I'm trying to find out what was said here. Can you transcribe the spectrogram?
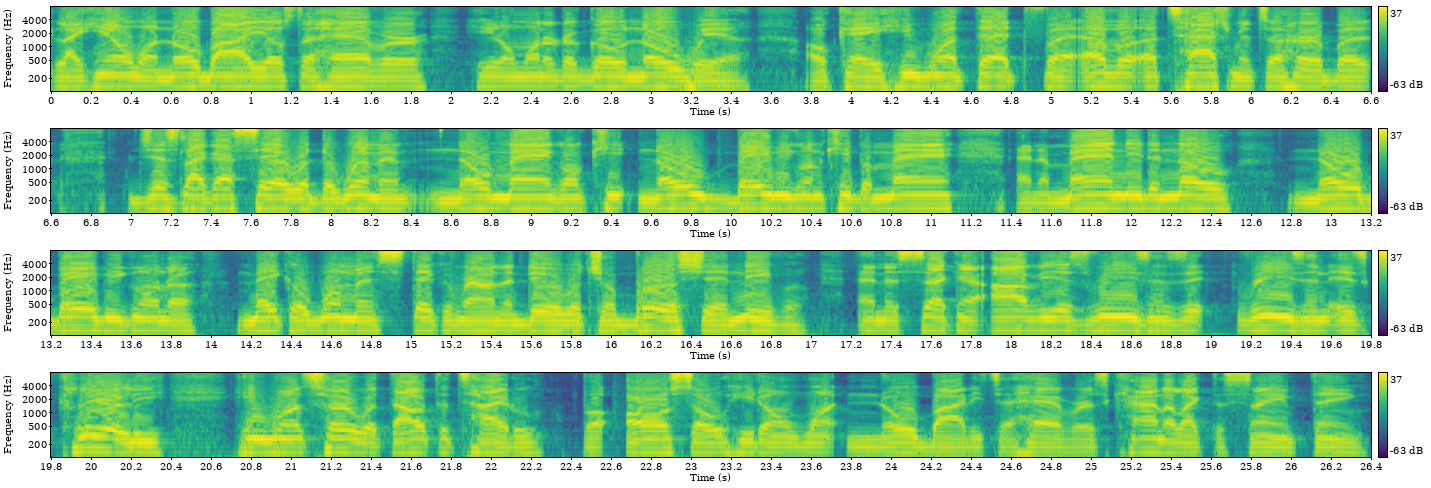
Like he don't want nobody else to have her. He don't want her to go nowhere. Okay, he want that forever attachment to her. But just like I said with the women, no man gonna keep no baby gonna keep a man, and a man need to know no baby gonna make a woman stick around and deal with your bullshit neither. And the second obvious reasons reason is clearly he wants her without the title but also he don't want nobody to have her. It's kind of like the same thing.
